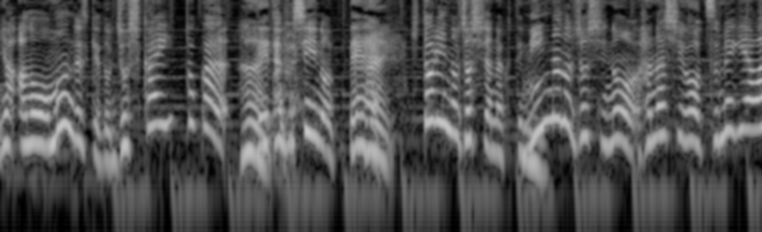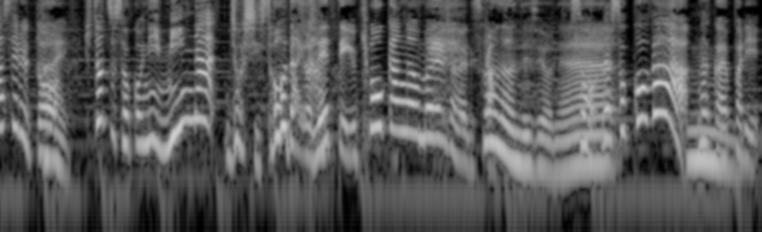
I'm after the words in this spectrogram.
いやあの思うんですけど女子会とかで楽しいのって、はい。一人の女子じゃなくて、うん。みんなの女子の話を紡ぎ合わせると、はい。一つそこにみんな女子そうだよねっていう共感が生まれるじゃないですか。そうなんですよね。そこがうんなん。かやっぱり、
